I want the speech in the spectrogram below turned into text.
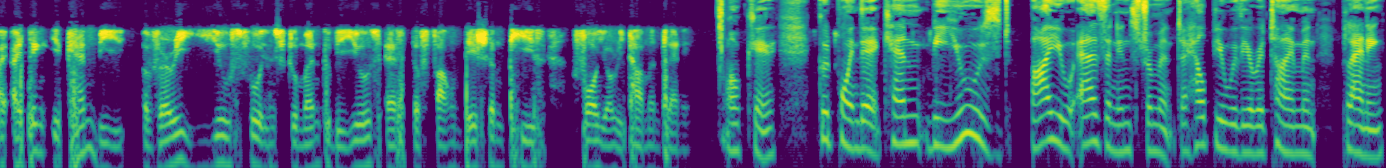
I, I think it can be a very useful instrument to be used as the foundation piece for your retirement planning. Okay, good point there. It can be used by you as an instrument to help you with your retirement planning.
